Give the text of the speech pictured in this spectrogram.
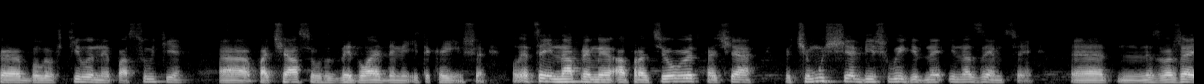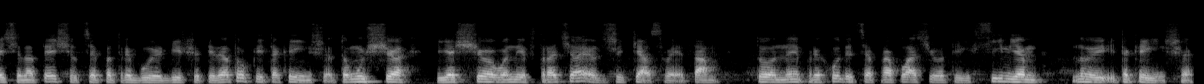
е, було втілені по суті е, по часу з дедлайнами і таке інше. Але цей напрями опрацьовують. Хоча чому ще більш вигідно іноземці, е, незважаючи на те, що це потребує більше підготовки і таке інше, тому що якщо вони втрачають життя своє там, то не приходиться проплачувати їх сім'ям, ну і таке інше.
